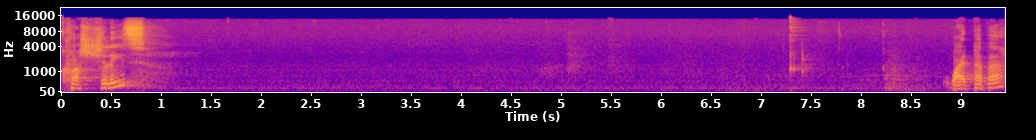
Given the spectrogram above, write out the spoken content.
crushed chilies. White pepper.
